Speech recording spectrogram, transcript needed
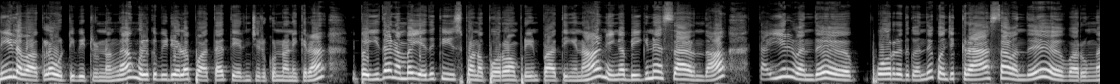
நீல வாக்கில் ஒட்டி விட்டுருணுங்க. உங்களுக்கு வீடியோவில் பார்த்தா தெரிஞ்சிருக்குன்னு நினைக்கிறேன். இப்போ இதை நம்ம எதுக்கு யூஸ் பண்ண போகிறோம் அப்படின்னு பார்த்தீங்கன்னா நீங்கள் பிகினஸாக இருந்தால் தையல் வந்து போடுறதுக்கு வந்து கொஞ்சம் கிராஸாக வந்து வருங்க.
